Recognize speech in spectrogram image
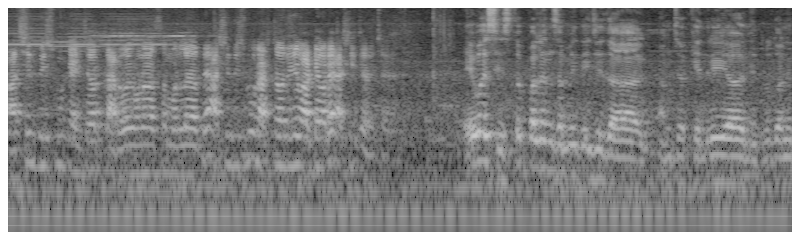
आशिष देशमुख यांच्यावर कारवाई होणार असं म्हणलं जाते आशिष देशमुख राष्ट्रवादीच्या वाटेवर आहे अशी चर्चा आहे. एवढं शिस्तपालन समितीची जा आमच्या केंद्रीय नेतृत्वाने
